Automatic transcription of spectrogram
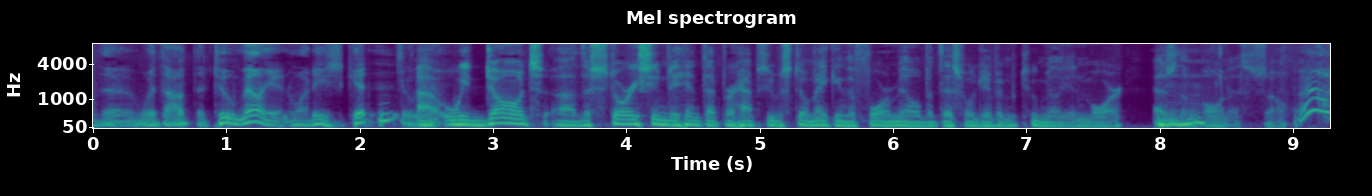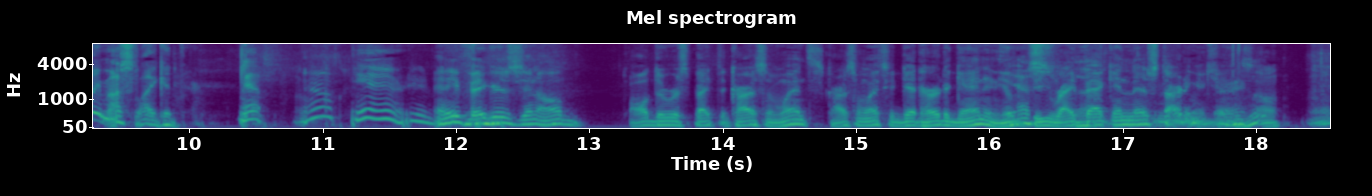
the without the two million what he's getting? Do we, uh, we, don't. Uh, the story seemed to hint that perhaps he was still making the four mil, but this will give him two million more as mm-hmm. the bonus. So, well, he must like it there. Yeah, yeah, yeah. And he figures, you know all due respect to Carson Wentz, Carson Wentz could get hurt again, and he'll yes, be right uh, back in there starting again. Right. So. Yeah.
